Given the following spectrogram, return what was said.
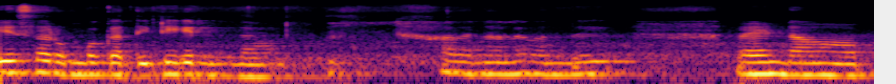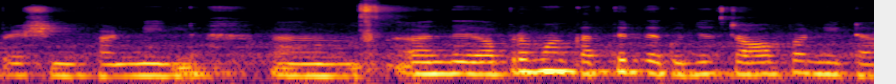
டேஸாக ரொம்ப கத்திகிட்டே இருந்தாள் அதனால் வந்து வேண்டாம் ஆப்ரேஷன் பண்ணி வந்து அப்புறமா கத்துறத கொஞ்சம் ஸ்டாப் பண்ணிட்டா.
